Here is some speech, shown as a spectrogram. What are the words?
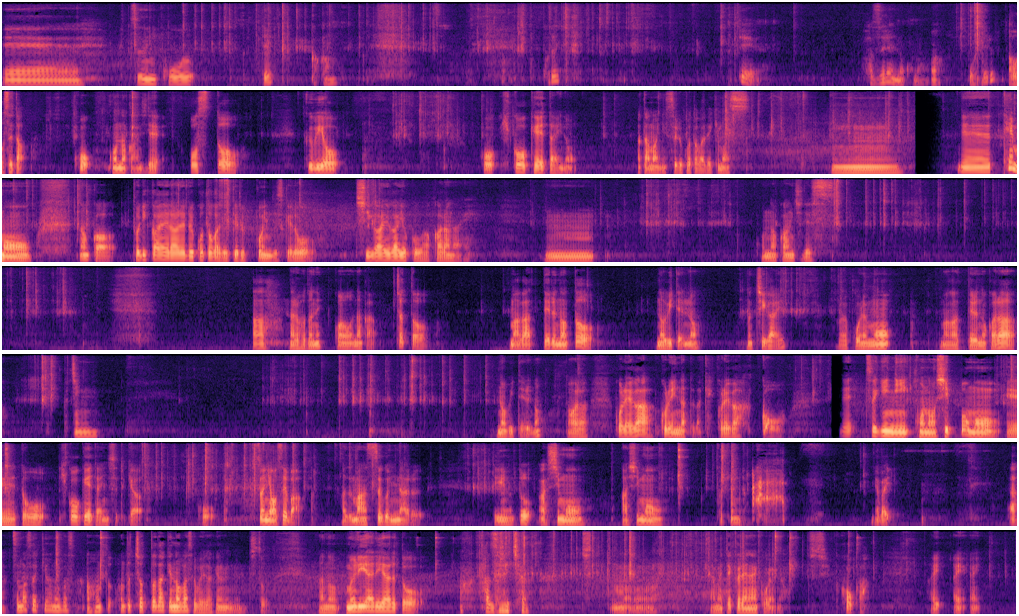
えー、普通にこう、で、ガカンこれ？って、外れんのかな？あ、押せる？あ、押せた。こう、こんな感じで、押すと、首を、こう、飛行形態の頭にすることができます。うーん。で、手も、なんか、取り替えられることができるっぽいんですけど、違いがよくわからない。うーん。こんな感じです。あ、なるほどね。この、なんか、ちょっと、曲がってるのと、伸びてんのの違い。これも、曲がってるのから、チン。伸びてるの？だから、これが、これになっただけ。これが5。で、次に、この尻尾も、えっ、と、飛行形態にするときは、こう、普通に押せば、まずまっすぐになる。っていうのと、足も、足も、カキン、あやばい。あ、つま先を伸ばす。あ、ほんと、ほんとちょっとだけ伸ばせばいいだけなのに、ちょっと、あの、無理やりやると、外れちゃう。ちょっともう、やめてくれない、こういうの。こうか。はい、はい、はい。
